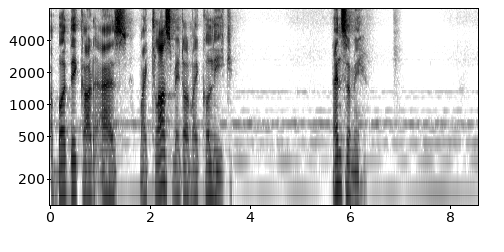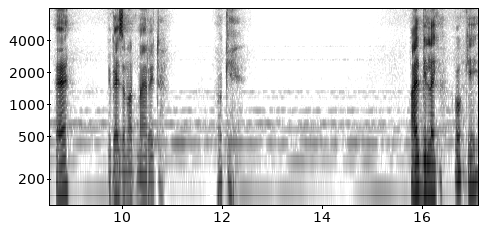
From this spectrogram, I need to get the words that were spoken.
a birthday card as my classmate or my colleague? Answer me. Eh? You guys are not married. Okay. I'll be like, okay,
